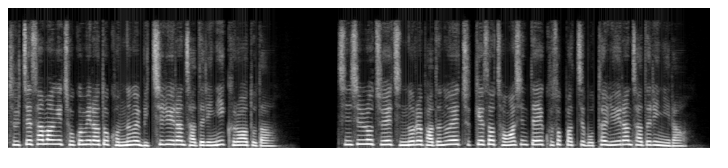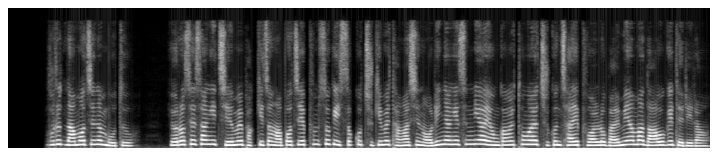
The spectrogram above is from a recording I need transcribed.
둘째 사망이 조금이라도 권능을 미칠 유일한 자들이니 그러하도다. 진실로 주의 진노를 받은 후에 주께서 정하신 때에 구속받지 못할 유일한 자들이니라. 무릇 나머지는 모두 여러 세상이 지음을 받기 전 아버지의 품속에 있었고 죽임을 당하신 어린 양의 승리와 영광을 통하여 죽은 자의 부활로 말미암아 나오게 되리라.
